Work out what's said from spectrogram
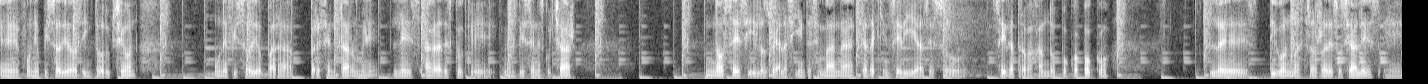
Eh, fue un episodio de introducción, un episodio para presentarme. Les agradezco que me empiecen a escuchar. No sé si los vea la siguiente semana, cada 15 días, eso se irá trabajando poco a poco. Les digo nuestras redes sociales, eh,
